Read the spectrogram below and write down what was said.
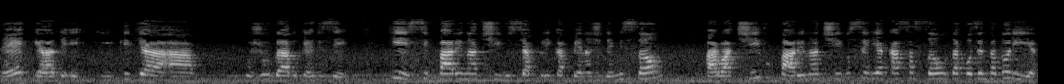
né? o que, que a, a, o julgado quer dizer? Que se para o inativo se aplica a pena de demissão, para o ativo, para o inativo seria a cassação da aposentadoria.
